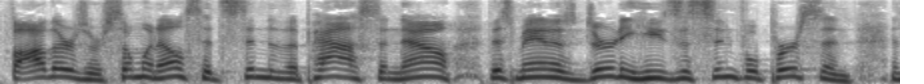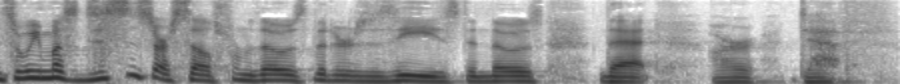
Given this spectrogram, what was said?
fathers or someone else had sinned in the past, and now this man is dirty. He's a sinful person. And so we must distance ourselves from those that are diseased and those that are deaf.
